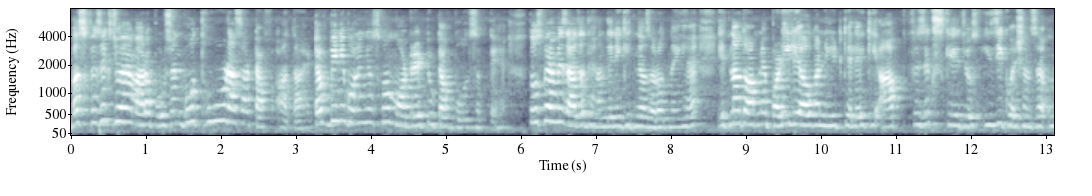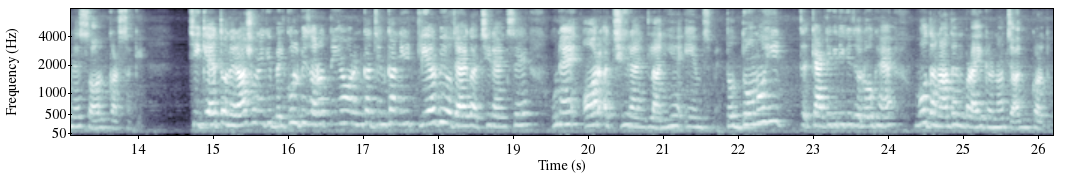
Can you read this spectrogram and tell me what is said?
बस फिजिक्स जो है हमारा पोर्शन वो थोड़ा सा टफ आता है। टफ भी नहीं बोलेंगे उसको, हम मॉडरेट टू टफ बोल सकते हैं। तो उस पर हमें ज़्यादा ध्यान देने की इतना ज़रूरत नहीं है। इतना तो आपने पढ़ ही लिया होगा नीट के लिए कि आप फिजिक्स के जो ईजी क्वेश्चन हैं, उन्हें सॉल्व कर सकें। ठीक है तो निराश होने की बिल्कुल भी ज़रूरत नहीं है और इनका जिनका नीट क्लियर भी हो जाएगा अच्छी रैंक से, उन्हें और अच्छी रैंक लानी है एम्स में। तो दोनों ही कैटेगरी के जो लोग हैं, वो धनाधन पढ़ाई करना चालू कर दो।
